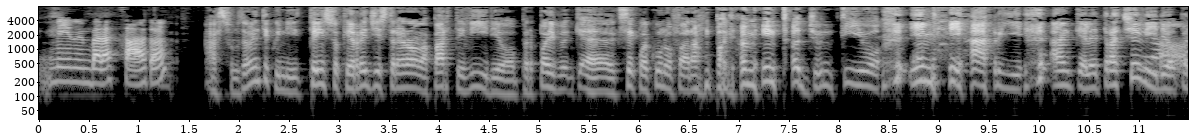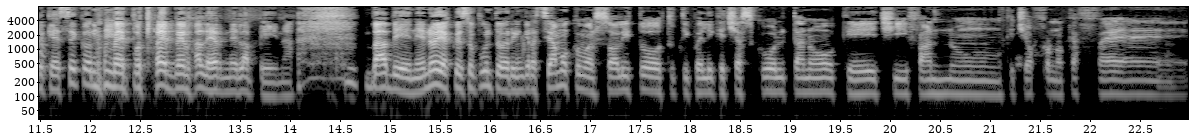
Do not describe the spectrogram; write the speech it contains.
meno imbarazzata. Assolutamente, quindi penso che registrerò la parte video per poi, eh, se qualcuno farà un pagamento aggiuntivo, inviargli anche le tracce video no. perché secondo me potrebbe valerne la pena. Va bene, noi a questo punto ringraziamo come al solito tutti quelli che ci ascoltano, che ci fanno, che ci offrono caffè.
